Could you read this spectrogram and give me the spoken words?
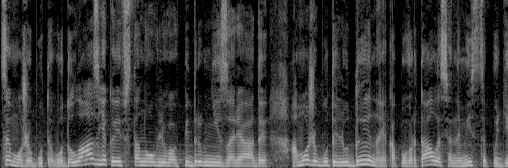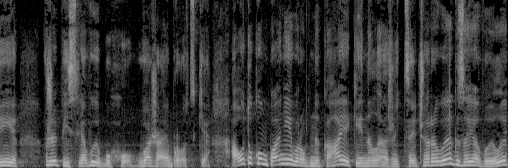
Це може бути водолаз, який встановлював підривні заряди, а може бути людина, яка поверталася на місце події вже після вибуху, вважає Бродський. А от у компанії виробника, який належить цей черевик, заявили,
